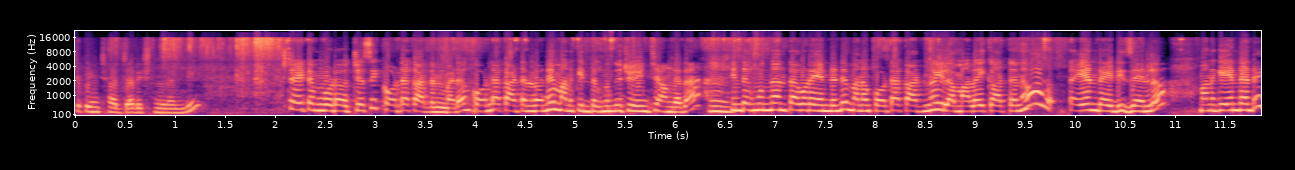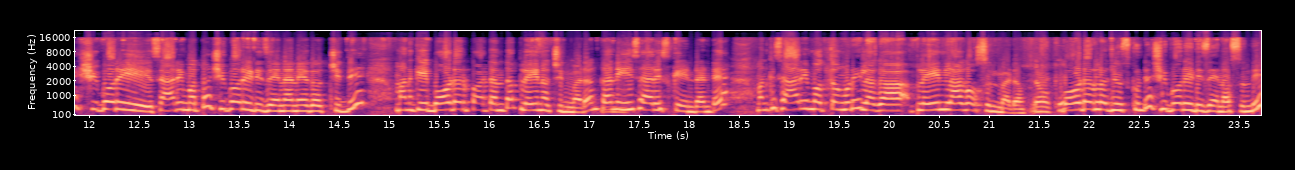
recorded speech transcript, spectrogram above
షిప్పింగ్ ఛార్జ్ అడిషనల్ అండి. నెక్స్ట్ ఐటమ్ కూడా వచ్చేసి కోటా కాటన్ మేడం. కోటా కాటన్లోనే మనకి ఇంతకు ముందు చూపించాం కదా. ఇంతకు ముందు అంతా కూడా ఏంటంటే మనం కోటా కాటన్ ఇలా మలై కాటన్ టై అండ్ డై డిజైన్లో మనకి ఏంటంటే షిబోరి శారీ మొత్తం షిబోరి డిజైన్ అనేది వచ్చింది. మనకి బోర్డర్ పార్ట్ అంతా ప్లెయిన్ వచ్చింది మేడం. కానీ ఈ శారీస్కి ఏంటంటే మనకి శారీ మొత్తం కూడా ఇలాగా ప్లెయిన్ లాగా వస్తుంది మేడం. బోర్డర్లో చూసుకుంటే షిబోరి డిజైన్ వస్తుంది.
